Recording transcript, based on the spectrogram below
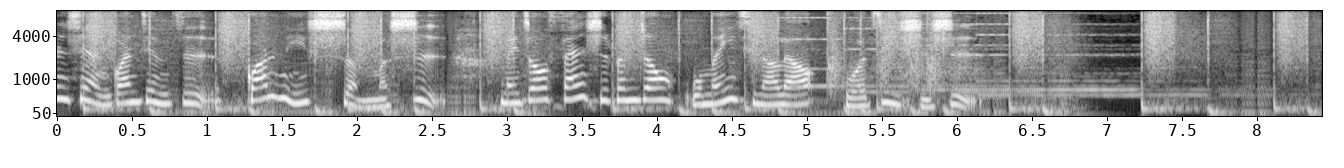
日线关键字，关你什么事？每周三十分钟，我们一起聊聊国际时事。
